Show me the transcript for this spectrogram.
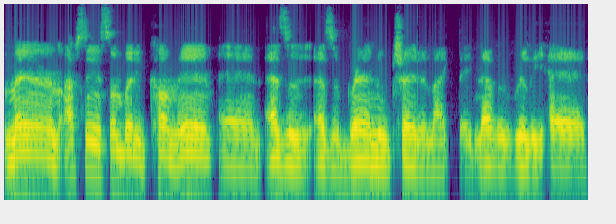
Man, I've seen somebody come in and as a as a brand new trader, like they never really had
